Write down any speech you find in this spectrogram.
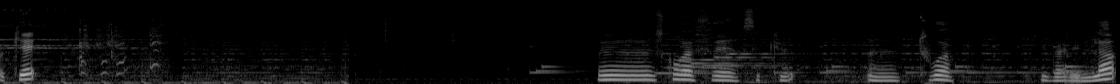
Ok. Euh, ce qu'on va faire, c'est que euh, toi, tu vas aller là.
